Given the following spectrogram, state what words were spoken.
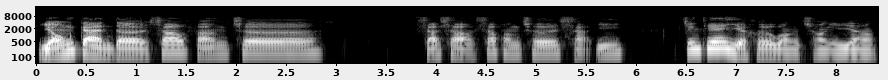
勇敢的消防车。小小消防车小一，今天也和往常一样，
